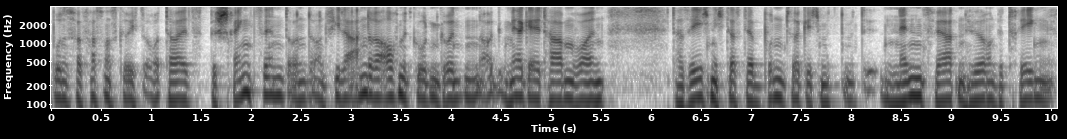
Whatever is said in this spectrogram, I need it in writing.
Bundesverfassungsgerichtsurteils beschränkt sind und, und viele andere auch mit guten Gründen mehr Geld haben wollen. Da sehe ich nicht, dass der Bund wirklich mit, mit nennenswerten höheren Beträgen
